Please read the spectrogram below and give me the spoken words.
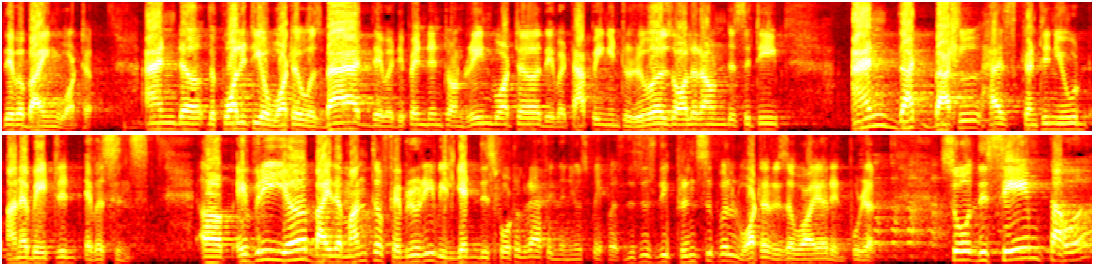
They were buying water. And uh, the quality of water was bad. They were dependent on rainwater. They were tapping into rivers all around the city. And that battle has continued unabated ever since. Uh, every year by the month of February, we'll get this photograph in the newspapers. This is the principal water reservoir in Puzhal. So the same tower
